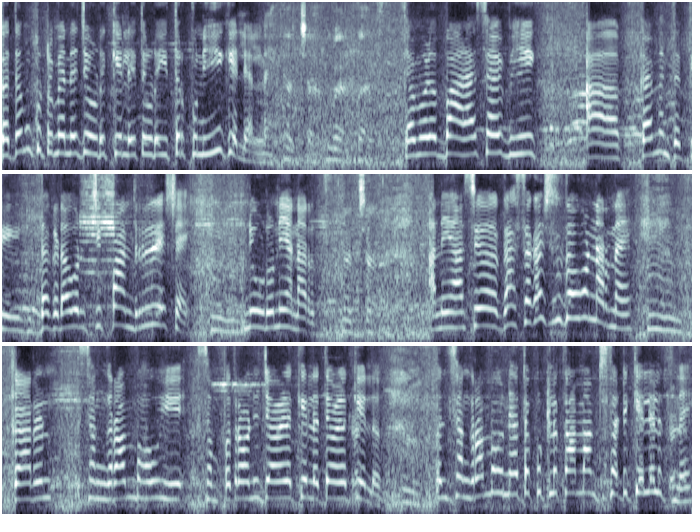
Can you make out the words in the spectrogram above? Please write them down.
कदम कुटुंबाने जेवढं केलं तेवढं इतर कुणीही केलेलं नाही. अच्छा बरं बरं. त्यामुळं बाळासाहेब ही आ, काय म्हणतात ते दगडावरची पांढरी रेषा आहे. निवडून येणारच. अच्छा. आणि असं घासाघाशी सुद्धा होणार नाही. कारण संग्राम भाऊ हे संपतरावने ज्या वेळेला केलं त्यावेळेला केलं. पण संग्राम भाऊने आता कुठलं काम आमच्यासाठी केलेलंच नाही.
